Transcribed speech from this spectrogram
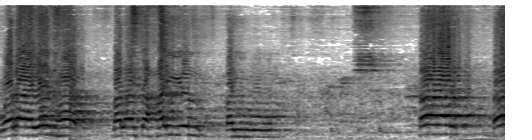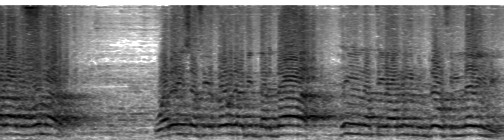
ولا يذهب بل أنت حي قيوم قال قال ابو عمر وليس في قول أبي الدرداء حين قيامه من جوف الليل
